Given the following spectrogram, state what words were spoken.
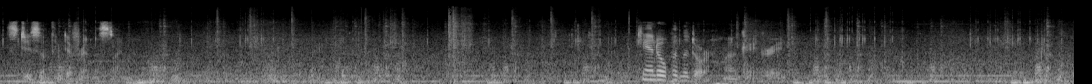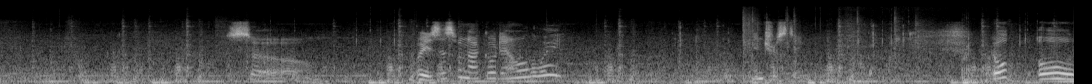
let's do something different this time. Can't open the door. Okay, great. So... Wait, does this one not go down all the way? Interesting. Oh, oh.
